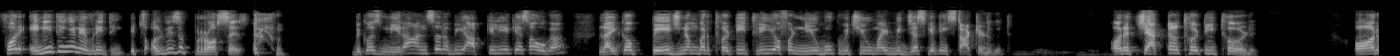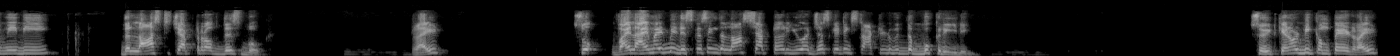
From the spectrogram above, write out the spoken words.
For anything and everything, it's always a process. because मेरा आंसर अभी आपके लिए कैसा होगा like a page number 33 of a new book which you might be just getting started with or a chapter 33rd or maybe the last chapter of this book right? So while i might be discussing the last chapter you are just getting started with the book reading. So it cannot be compared right?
